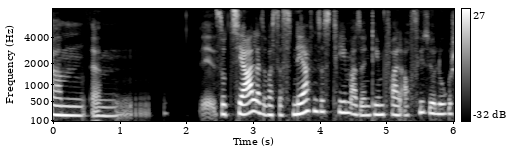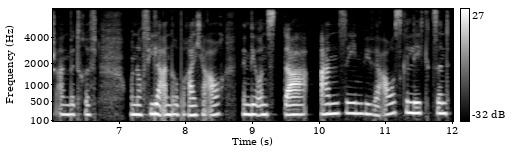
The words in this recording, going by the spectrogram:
ähm, ähm, sozial, also was das Nervensystem, also in dem Fall auch physiologisch anbetrifft und noch viele andere Bereiche auch, wenn wir uns da ansehen, wie wir ausgelegt sind,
